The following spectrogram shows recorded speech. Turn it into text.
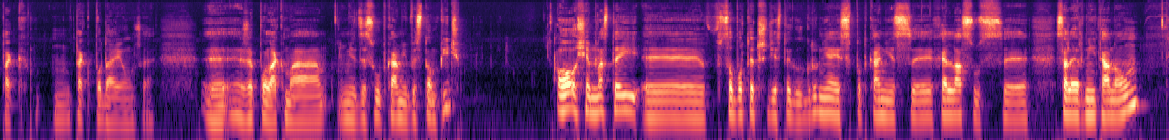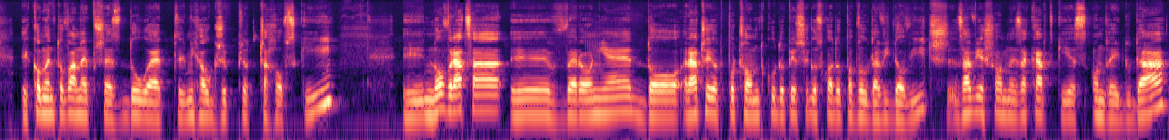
tak, tak podają, że Y, że Polak ma między słupkami wystąpić. O 18 y, w sobotę 30 grudnia jest spotkanie z Hellasu z Salernitaną, komentowane przez duet Michał Grzyb-Piotr Czachowski. No wraca w Weronie do, raczej od początku do pierwszego składu Paweł Dawidowicz. Zawieszony za kartki jest Andrzej Duda.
